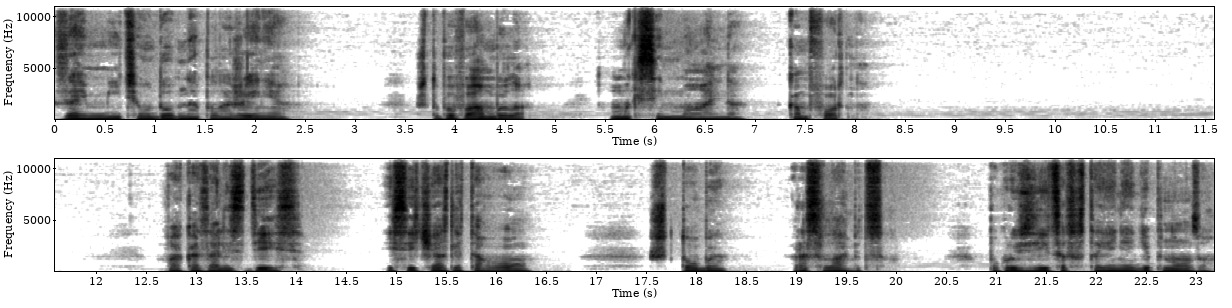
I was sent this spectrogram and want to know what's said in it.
займите удобное положение, чтобы вам было максимально комфортно. Вы оказались здесь и сейчас для того, чтобы расслабиться, погрузиться в состояние гипноза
